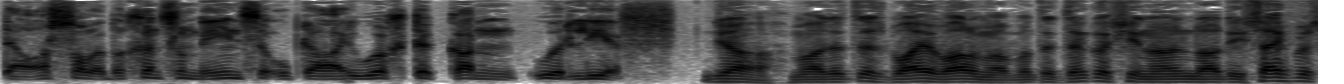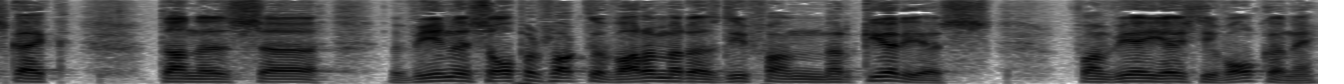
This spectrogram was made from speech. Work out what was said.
Daar sal 'n beginsel mense op daai hoogte kan oorleef. Ja, maar dit is baie warm, want ek dink as jy nou na die syfers kyk, dan is uh, Venus se oppervlakte warmer as die van Mercurius vanweë juist die wolke nê.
